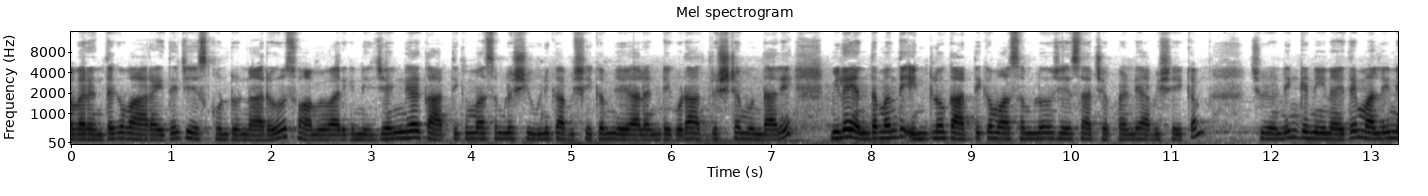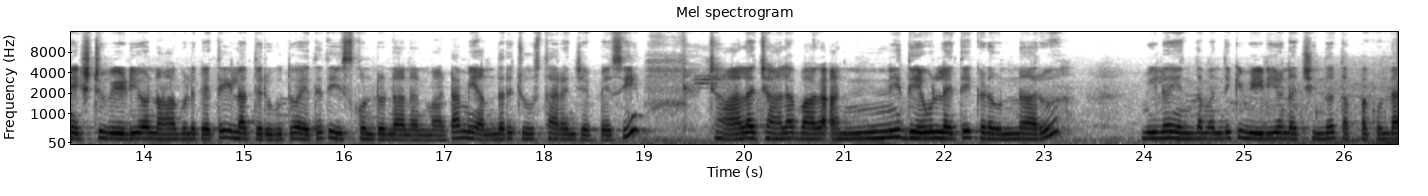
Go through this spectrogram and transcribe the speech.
ఎవరెంతగా వారైతే చేసుకుంటున్నారు స్వామివారికి నిజంగా కార్తీక మాసంలో శివునికి అభిషేకం చేయాలంటే కూడా అదృష్టం ఉండాలి. మీలో ఎంతమంది ఇంట్లో కార్తీక మాసంలో చేశారు చెప్పండి అభిషేకం? చూడండి ఇంక నేనైతే మళ్ళీ నెక్స్ట్ వీడియో నాగులకైతే ఇలా తిరుగుతూ అయితే తీసుకుంటున్నాను అనమాట మీ అందరూ చూస్తారని చెప్పేసి. చాలా చాలా బాగా అన్ని దేవుళ్ళు అయితే ఇక్కడ ఉన్నారు. మీలో ఎంతమందికి వీడియో నచ్చిందో తప్పకుండా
